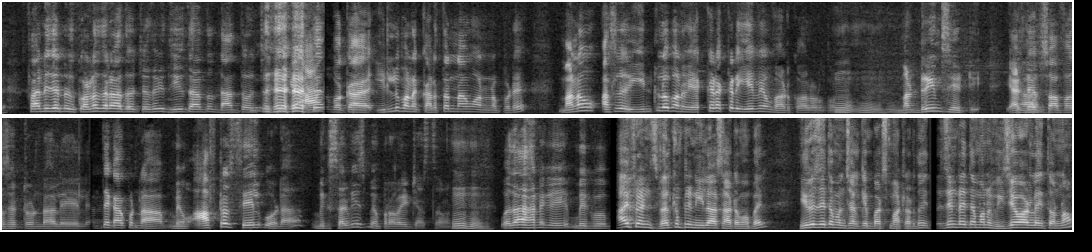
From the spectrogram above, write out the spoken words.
ఫర్నిచర్ కొన్న తర్వాత వచ్చేసరికి జీవితాంతం దాంతో వచ్చేసరికి ఒక ఇల్లు మనం కడుతున్నాము అన్నప్పుడే మనం అసలు ఇంట్లో మనం ఎక్కడెక్కడ ఏమేమి వాడుకోవాలనుకుంటున్నాం మన డ్రీమ్స్ ఏంటి? ఎల్ టైప్ సోఫా సెట్ ఉండాలి అంతేకాకుండా మేము ఆఫ్టర్ సేల్ కూడా మీకు సర్వీస్ మేము ప్రొవైడ్ చేస్తాం. ఉదాహరణకి మీకు హాయ్ ఫ్రెండ్స్ వెల్కమ్ టు నీలాస్ ఆటోమొబైల్ ఈ రోజు అయితే మనం చల్కిం పార్ట్స్ మాట్లాడుతాం ప్రజెంట్ అయితే మనం విజయవాడలో అయితే ఉన్నాం.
